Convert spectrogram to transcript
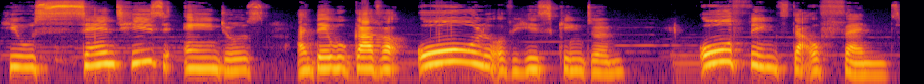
he will send his angels and they will gather all of his kingdom, all things that offend,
